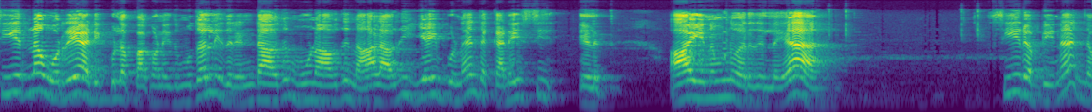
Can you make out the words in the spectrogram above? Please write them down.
சீர்னா ஒரே அடிக்குள்ள பார்க்கணும். இது முதல் இது ரெண்டாவது மூணாவது நாலாவது இயைபுனா இந்த கடைசி எழுத்து. ஆயினும்னு வருது இல்லையா? சீர் அப்படின்னா இந்த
